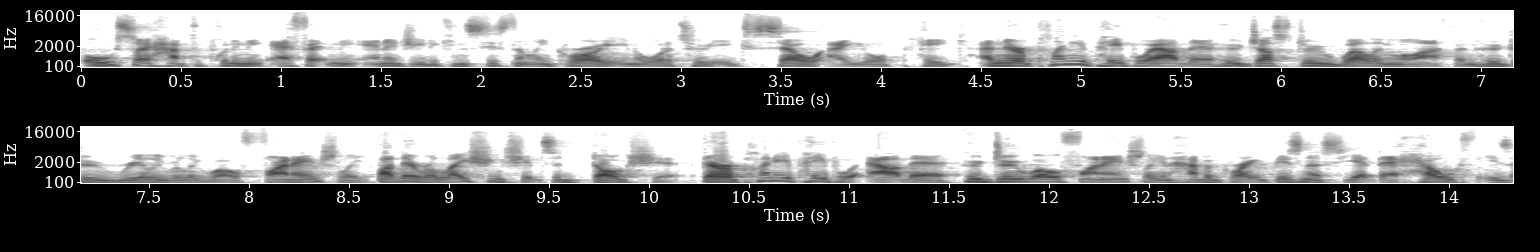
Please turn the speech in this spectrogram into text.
also have to put in the effort and the energy to consistently grow in order to excel at your peak. And there are plenty of people out there who just do well in life and who do really, really well financially, but their relationships are dog shit. There are plenty of people out there who do well financially and have a great business, yet their health is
